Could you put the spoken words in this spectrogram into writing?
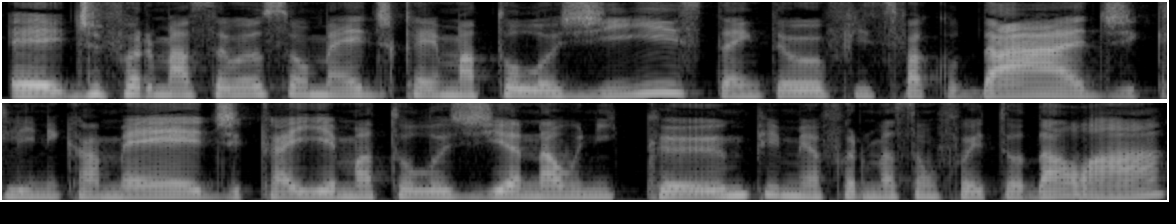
É, de formação, eu sou médica hematologista, então eu fiz faculdade, clínica médica e hematologia na Unicamp, minha formação foi toda lá.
